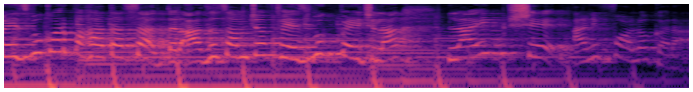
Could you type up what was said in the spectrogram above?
फेसबुकवर पाहत असाल तर आजच आमच्या फेसबुक पेजला लाईक शेअर आणि फॉलो करा.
